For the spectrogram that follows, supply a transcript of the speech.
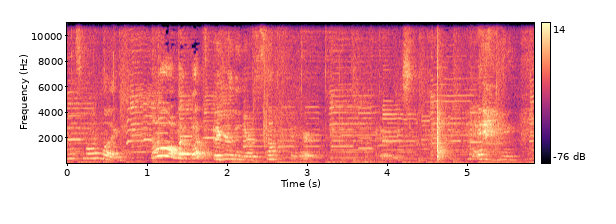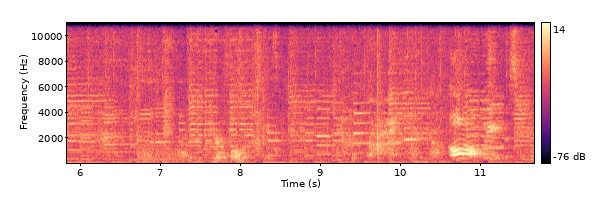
What's mine like? Oh, my butt's bigger than yours. It's not fair. Yeah, it is. Hey. Oh, Careful. Oh, wait. This could be.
